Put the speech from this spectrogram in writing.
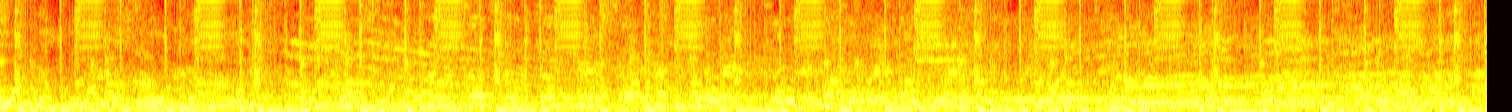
Thank you.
